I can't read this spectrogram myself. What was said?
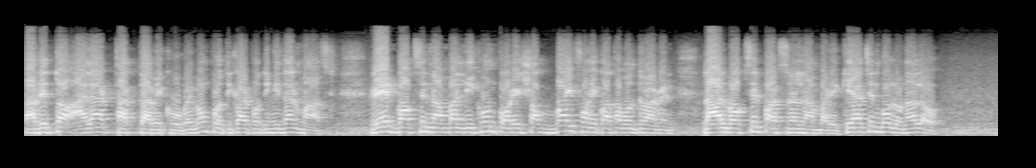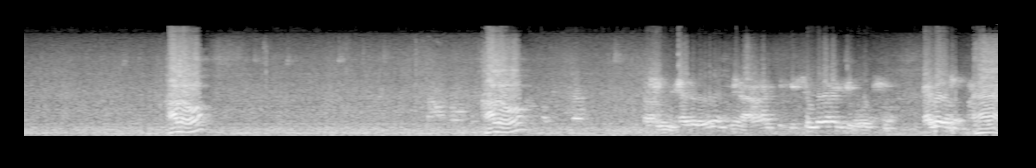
তাদের তো অ্যালার্ট থাকতে হবে খুব। এবং প্রতিকার প্রতিবিধান মাস্ট রেড বক্সের নাম্বার লিখুন পরে সবাই ফোনে কথা বলতে পারবেন। লাল বক্সের পার্সোনাল নাম্বারে কে আছেন বলুন? হ্যালো হ্যালো হ্যালো হ্যাঁ।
